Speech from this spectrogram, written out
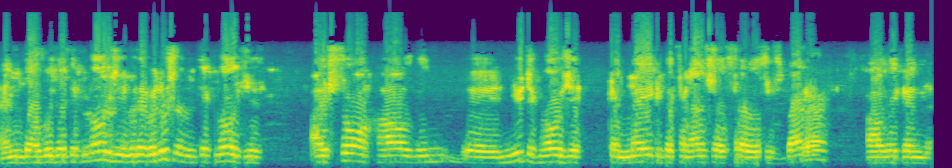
And with the technology, with the evolution of the technology, I saw how the, the new technology can make the financial services better, how they can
